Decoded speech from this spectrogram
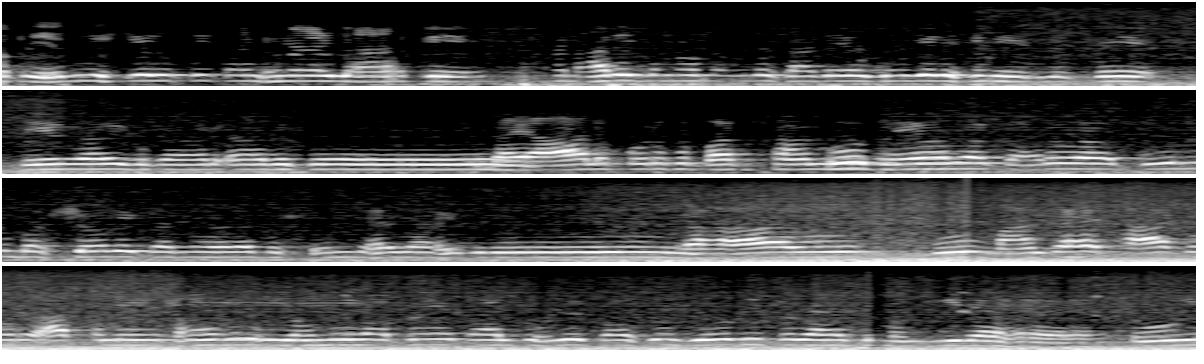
ਅਭੇਦ ਨਿਸ਼ਚੈ ਰੂਪੀ ਕੰਠ ਨਾਲ ਲਾ ਕੇ ਸਾਰੇ ਜਨਮ ਮੰਦ ਸਾਡੇ ਉਗਣ ਜਿਹੜੇ ਸੀ ਮੇਰ ਦਿੱਤੇ ਦੇਣ ਵਾਲੇ ਬਕਾਰ ਆਦਤ ਦਇਆਲ ਪੁਰਖ ਬਖਸ਼ੰਦ ਉਹ ਦਇਆ ਦਾ ਘਰ ਆ ਪੂਰਨ ਬਖਸ਼ਾਂ ਦੇ ਕਰਨ ਵਾਲਾ ਬਖਸ਼ੁੰਦ ਹੈ ਵਾਹਿਗੁਰੂ। ਰਹਾਉ। ਤੂੰ ਮੰਗ ਹੈ ਠਾਕੁਰ ਆਪਣੇ ਸਾਗਰ ਸੋਮੇ ਆਪਣੇ ਕਾਲ ਪੁਰਖ ਦੇ ਪਾਸੋਂ ਜੋ ਵੀ ਪਦਾਰਥ ਮੰਗੀ ਰਿਹਾ ਹੈ ਸੋਈ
